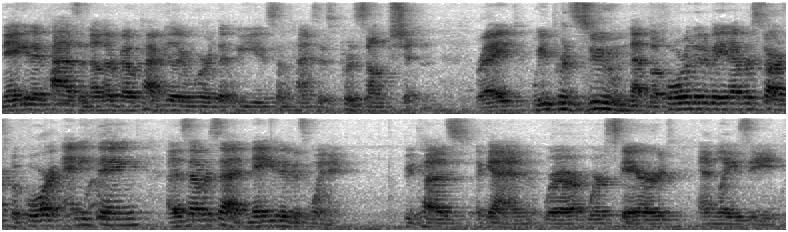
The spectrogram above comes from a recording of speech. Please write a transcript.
Negative has another vocabulary word that we use sometimes is presumption, right? We presume that before the debate ever starts, before anything is ever said, negative is winning. Because again, we're, we're scared and lazy,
